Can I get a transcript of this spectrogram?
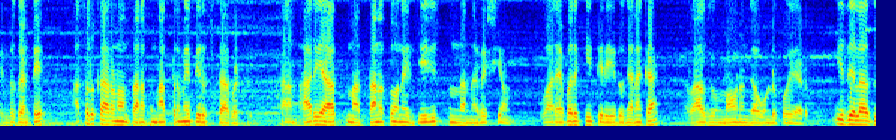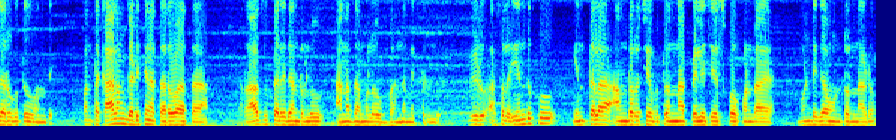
ఎందుకంటే అసలు కారణం తనకు మాత్రమే తెలుసు కాబట్టి. తన భార్య ఆత్మ తనతోనే జీవిస్తుందన్న విషయం వారెవరికీ తెలియదు గనక రాజు మౌనంగా ఉండిపోయాడు. ఇది ఇలా జరుగుతూ ఉంది. కొంతకాలం గడిచిన తరువాత రాజు తల్లిదండ్రులు అన్నదమ్ములు బంధుమిత్రులు వీడు అసలు ఎందుకు ఇంతలా అందరూ చెబుతున్నా పెళ్ళి చేసుకోకుండా మొండిగా ఉంటున్నాడు?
